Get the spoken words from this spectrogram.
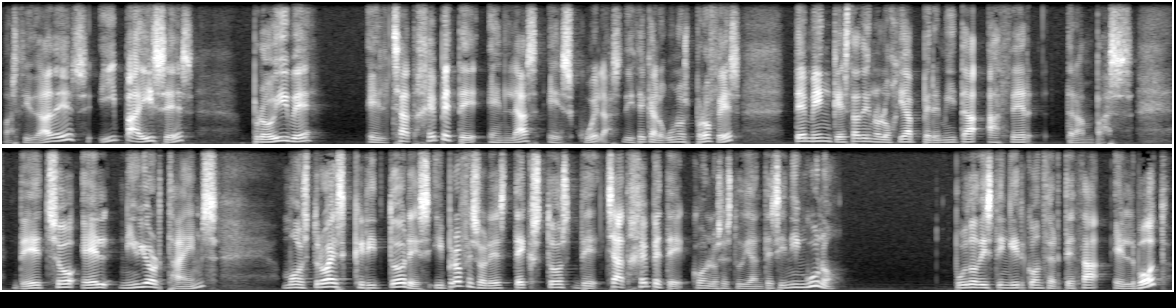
más ciudades y países, prohíbe el chat GPT en las escuelas. Dice que algunos profes temen que esta tecnología permita hacer trampas. De hecho, el New York Times mostró a escritores y profesores textos de chat GPT con los estudiantes y ninguno pudo distinguir con certeza el bot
